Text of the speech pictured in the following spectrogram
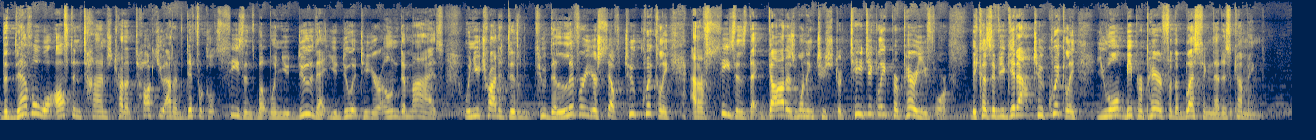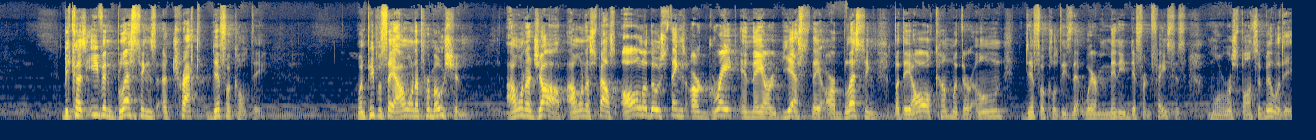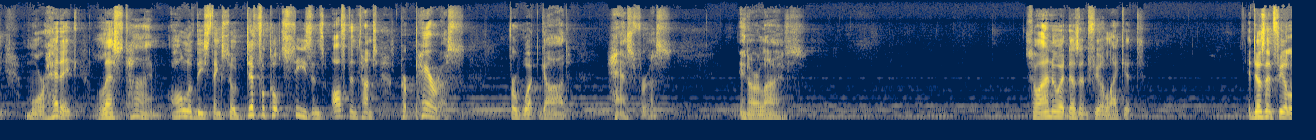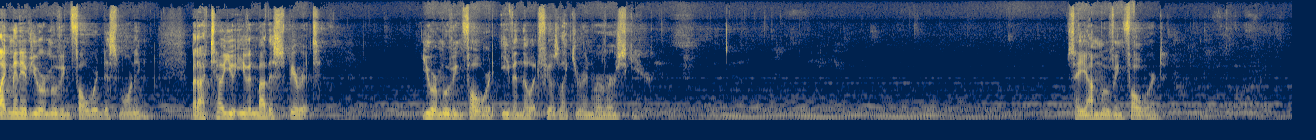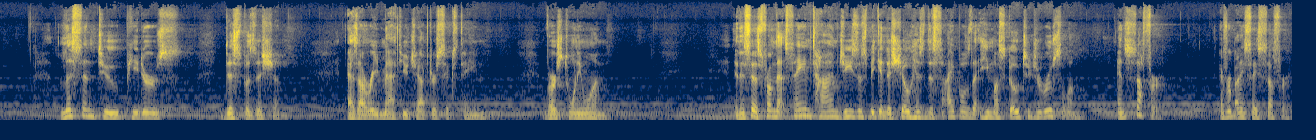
The devil will oftentimes try to talk you out of difficult seasons, but when you do that, you do it to your own demise. When you try to, de- to deliver yourself too quickly out of seasons that God is wanting to strategically prepare you for, because if you get out too quickly, you won't be prepared for the blessing that is coming. Because even blessings attract difficulty. When people say, I want a promotion, I want a job. I want a spouse. All of those things are great and they are, yes, they are blessing, but they all come with their own difficulties that wear many different faces more responsibility, more headache, less time, all of these things. So, difficult seasons oftentimes prepare us for what God has for us in our lives. So, I know it doesn't feel like it. It doesn't feel like many of you are moving forward this morning. But I tell you, even by the Spirit, you are moving forward, even though it feels like you're in reverse gear. Say, I'm moving forward. Listen to Peter's disposition as I read Matthew chapter 16, verse 21. And it says, From that same time, Jesus began to show his disciples that he must go to Jerusalem and suffer Everybody say, suffer.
